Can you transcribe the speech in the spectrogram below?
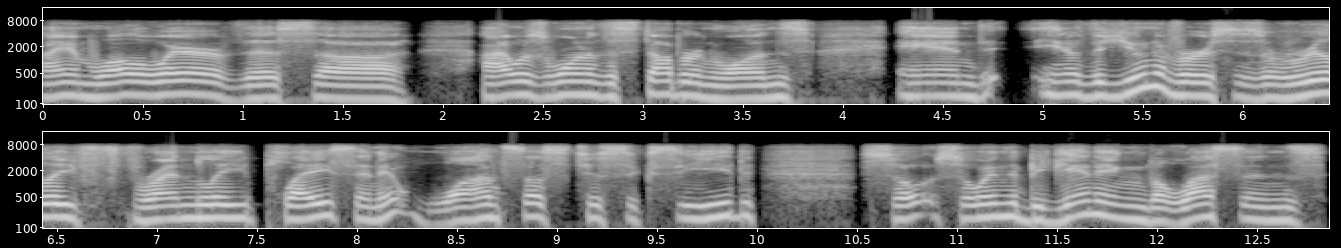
I am well aware of this. Uh, I was one of the stubborn ones. And, you know, the universe is a really friendly place and it wants us to succeed. So, so in the beginning, the lessons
